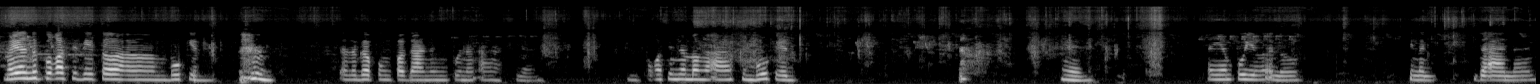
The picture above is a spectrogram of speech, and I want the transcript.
May ano po kasi dito, um, bukid. Talaga pong paganon po ng ahas yan. Hindi po kasi ng mga ahas yung bukid. Ayan. Ayan po yung ano, pinagdaanan.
